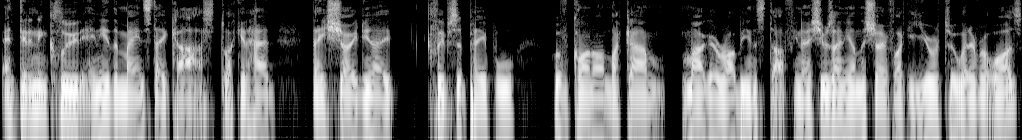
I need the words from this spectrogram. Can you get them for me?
and didn't include any of the mainstay cast. Like it had, they showed, you know, clips of people who have gone on, like um, Margot Robbie and stuff. You know, she was only on the show for like a year or two, whatever it was,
